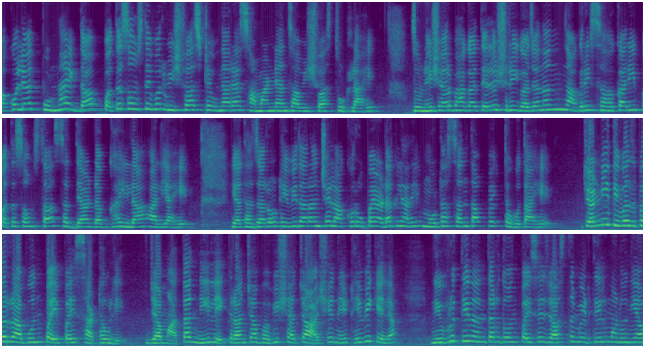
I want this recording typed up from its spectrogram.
अकोल्यात पुन्हा एकदा पतसंस्थेवर विश्वास ठेवणाऱ्या सामान्यांचा विश्वास तुटला आहे. जुने शहर भागातील श्री गजानन नागरी सहकारी पतसंस्था सध्या डबघाईला आली आहे. यात हजारो ठेवीदारांचे लाखो रुपये अडकल्याने मोठा संताप व्यक्त होत आहे. ज्यांनी दिवसभर राबून पै पै साठवली ज्या मातांनी लेकरांच्या भविष्याच्या आशेने ठेवी केल्या निवृत्तीनंतर दोन पैसे जास्त मिळतील म्हणून या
